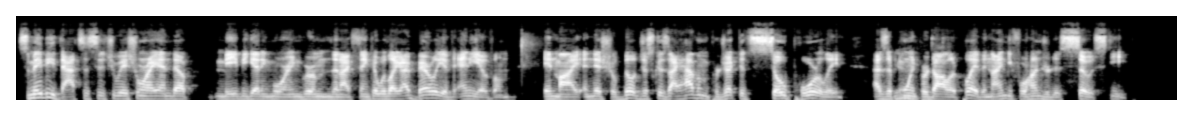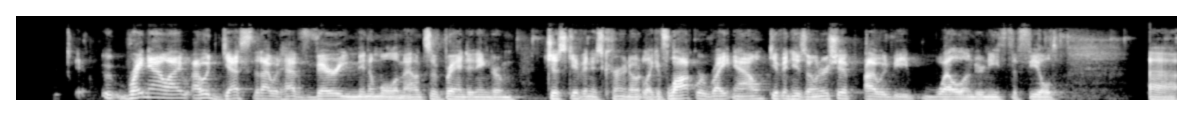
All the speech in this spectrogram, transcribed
So maybe that's a situation where I end up maybe getting more Ingram than I think it would. Like I barely have any of them in my initial build just because I have them projected so poorly as a yeah. point per dollar play. The 9400 is so steep right now I, I would guess that I would have very minimal amounts of Brandon Ingram just given his current own like if lock were right now given his ownership I would be well underneath the field uh,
